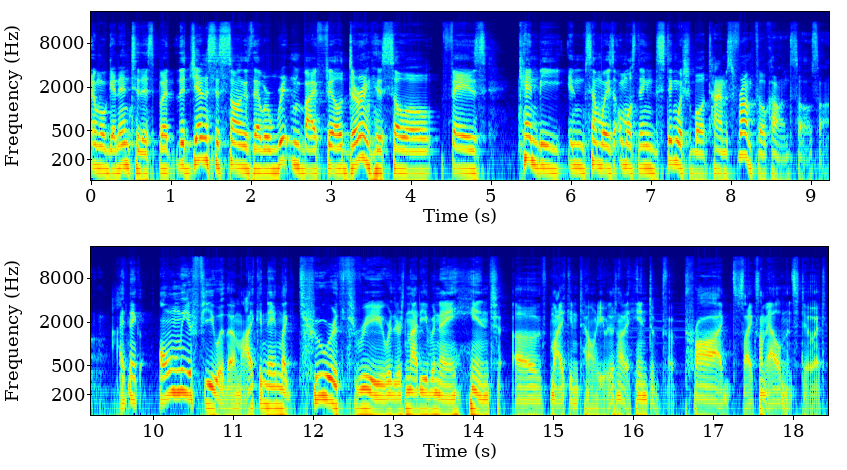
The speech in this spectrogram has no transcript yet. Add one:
and we'll get into this, but the Genesis songs that were written by Phil during his solo phase can be, in some ways, almost indistinguishable at times from Phil Collins' solo song. I think only a few of them. I can name like two or three where there's not even a hint of Mike and Tony, where there's not a hint of, of prog, it's like some elements to it.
